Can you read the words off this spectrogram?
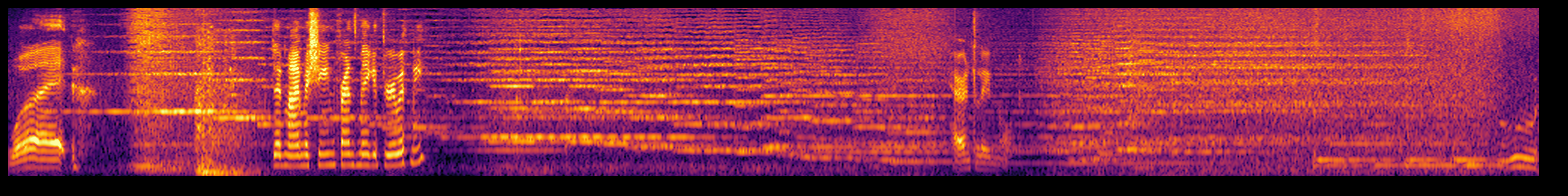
what? Did my machine friends make it through with me? Apparently not. Ooh.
